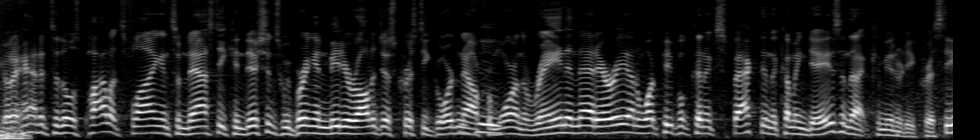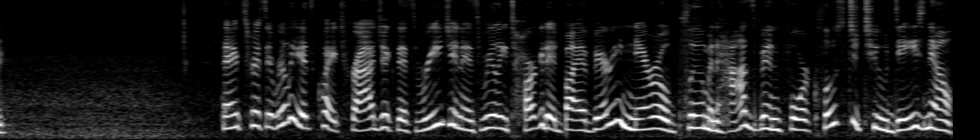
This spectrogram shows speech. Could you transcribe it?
Got to hand it to those pilots flying in some nasty conditions. We bring in meteorologist Kristi Gordon now mm-hmm. for more on the rain in that area and what people can expect in the coming days in that community. Kristi. Thanks, Chris. It really is quite tragic. This region is really targeted by a very narrow plume and has been for close to two days now.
